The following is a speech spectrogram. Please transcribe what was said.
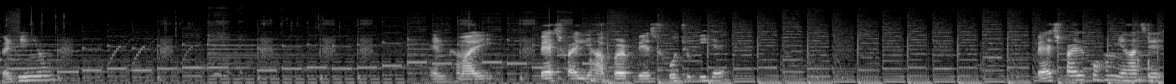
कंटिन्यू एंड हमारी पैच फ़ाइल यहाँ पर पेस्ट हो चुकी है। पैच फ़ाइल को हम यहाँ से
